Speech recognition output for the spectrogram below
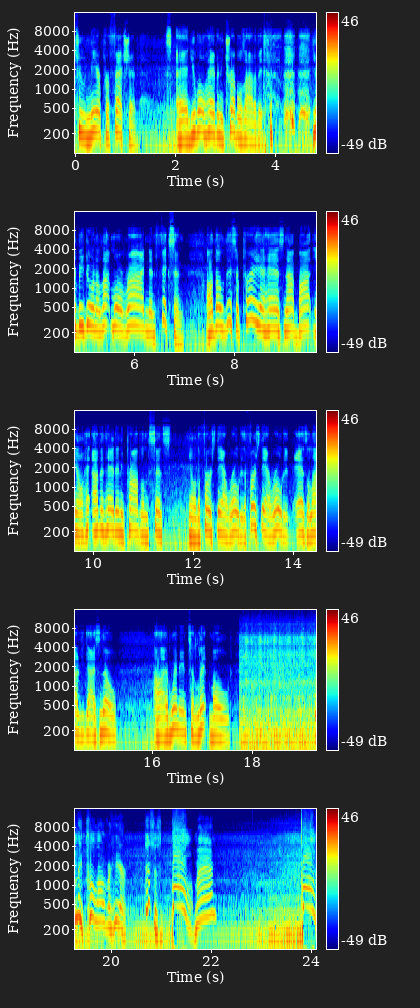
to near perfection and you won't have any troubles out of it. You'll be doing a lot more riding than fixing. Although this Aprilia has not bought, you know, I haven't had any problems since you know the first day I rode it the first day I rode it as a lot of you guys know uh, it went into limp mode let me pull over here this is bull man bull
